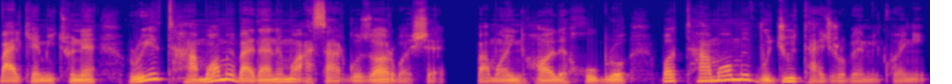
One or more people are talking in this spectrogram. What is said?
بلکه می‌تونه روی تمام بدن ما اثرگذار باشه و ما این حال خوب رو با تمام وجود تجربه می‌کنیم.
